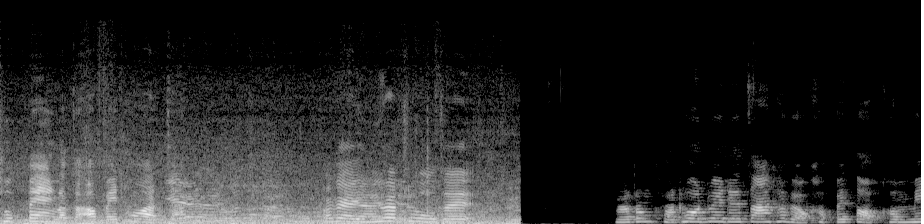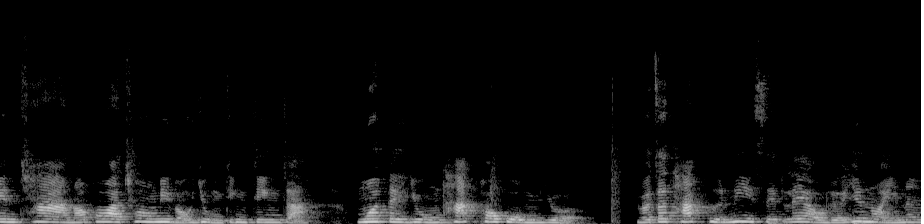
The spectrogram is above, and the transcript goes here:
ชุบแป้งแล้วก็เอาไปทอดจ้ะ Okay, you have to hold it. เราต้องขอโทษด้วยเด้อจ้าถ้าแบบขับไปตอบคอมเมนต์ช้าเนาะเพราะว่าช่วงนี้แบบยุ่งจริง ๆจ้ะมัวแต่ยุงทักพอห่มอยู่เราจะทักผืนนี้เสร็จแล้วเหลืออยู่หน่อยนึง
